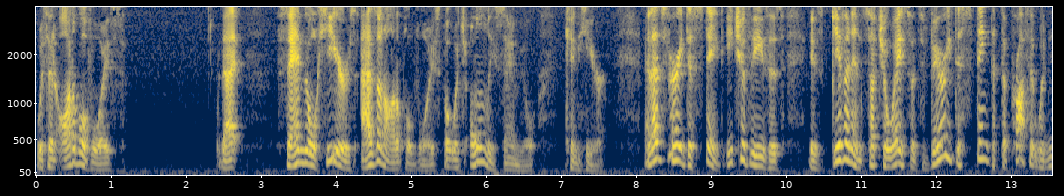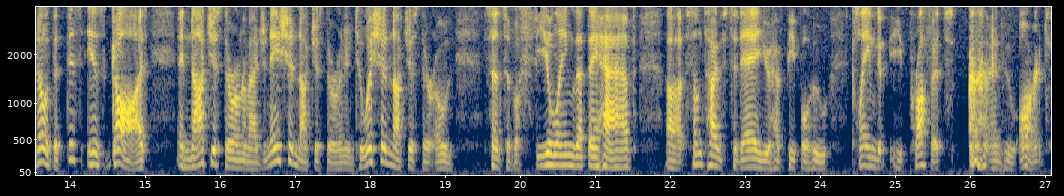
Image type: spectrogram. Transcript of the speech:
with an audible voice that Samuel hears as an audible voice, but which only Samuel can hear. And that's very distinct. Each of these is, is given in such a way so it's very distinct that the prophet would know that this is God and not just their own imagination, not just their own intuition, not just their own sense of a feeling that they have. Uh, sometimes today you have people who claim to be prophets and who aren't.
